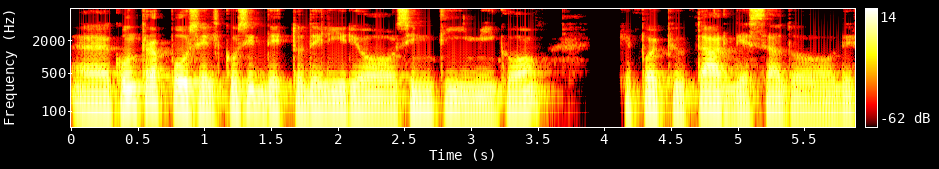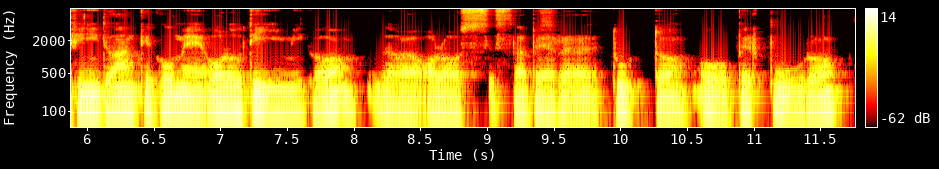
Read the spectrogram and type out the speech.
eh, contrappose il cosiddetto delirio sintimico, che poi più tardi è stato definito anche come olotimico, olos sta per tutto o per puro,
